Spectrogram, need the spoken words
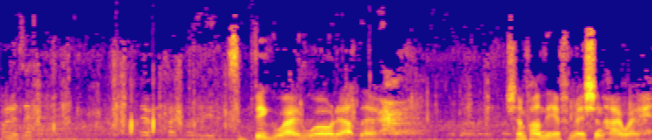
When is it? It's a big wide world out there. Jump on the information highway.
